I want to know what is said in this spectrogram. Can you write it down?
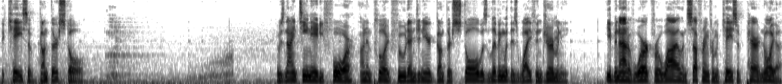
The Case of Gunther Stoll. It was 1984. Unemployed food engineer Gunther Stoll was living with his wife in Germany he had been out of work for a while and suffering from a case of paranoia,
